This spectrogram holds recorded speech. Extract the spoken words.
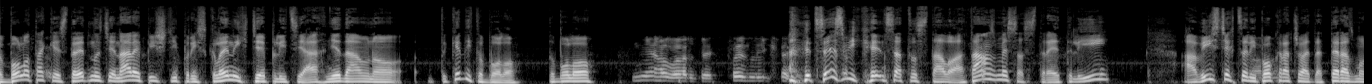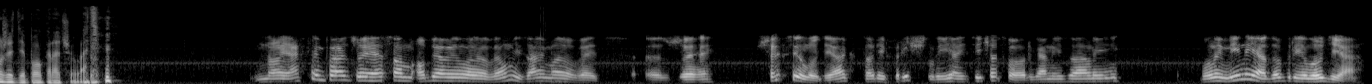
bolo také stretnutie na repišti pri sklených tepliciach nedávno. Kedy to bolo? To bolo Nehovorte, cez víkend. cez víkend sa to stalo a tam sme sa stretli a vy ste chceli no. pokračovať a teraz môžete pokračovať. no ja chcem povedať, že ja som objavil veľmi zaujímavú vec, že všetci ľudia, ktorí prišli, aj tí, čo to organizovali, boli milí a dobrí ľudia.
